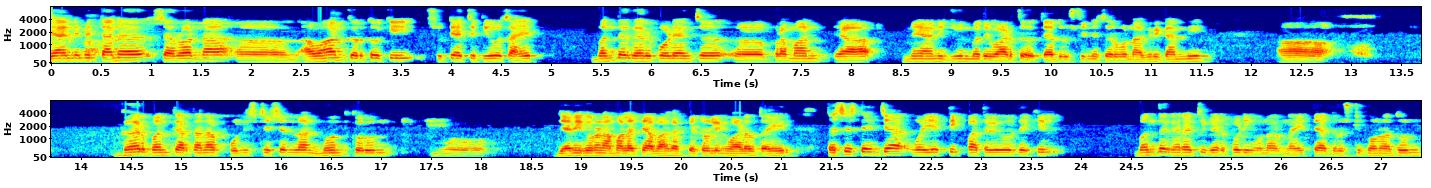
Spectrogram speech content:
या निमित्तानं सर्वांना आवाहन करतो की सुट्याचे दिवस आहेत. बंद घरफोड्यांचं प्रमाण या मे आणि जूनमध्ये वाढतं. त्या दृष्टीने सर्व नागरिकांनी घर बंद करताना पोलीस स्टेशनला नोंद करून जेणेकरून आम्हाला त्या भागात पेट्रोलिंग वाढवता येईल. तसेच त्यांच्या वैयक्तिक पातळीवर देखील बंद घराची घरपडी होणार नाही. त्या दृष्टिकोनातून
